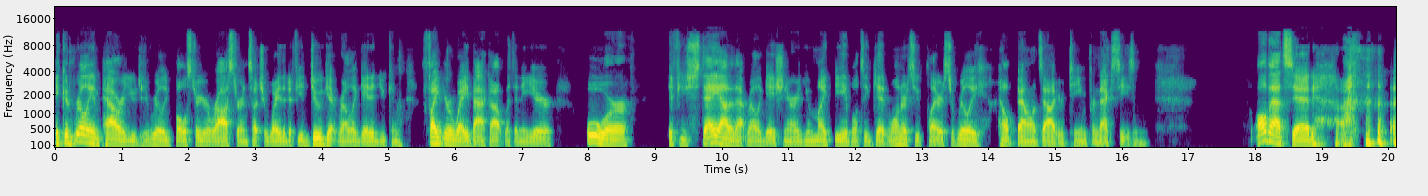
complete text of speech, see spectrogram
it could really empower you to really bolster your roster in such a way that if you do get relegated, you can fight your way back up within a year. Or if you stay out of that relegation area, you might be able to get one or two players to really help balance out your team for next season. All that said, uh,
